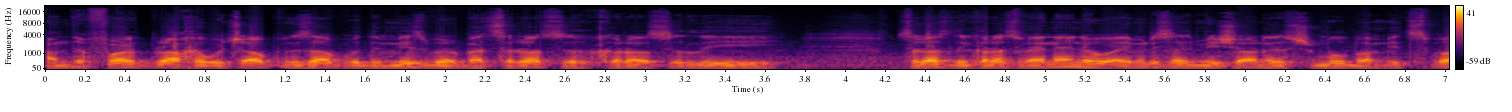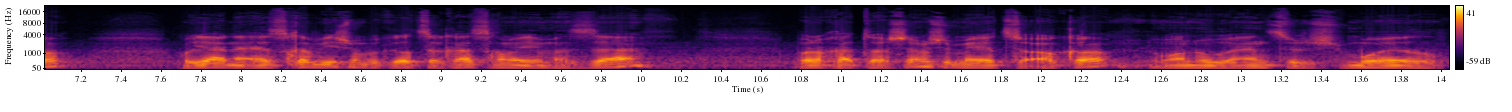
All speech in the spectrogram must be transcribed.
on the fourth bracha, which opens up with the Mizbar Batzaros Korosili Tzaros Li Koros Veinen, who Emir says Mishon is Shmuel BaMitzpah, who Yana Eschem Vishma Bekil Tzakaschem Yemazeh, Baruch Hashem Shemei Tzaka, the one who answered Shmuel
